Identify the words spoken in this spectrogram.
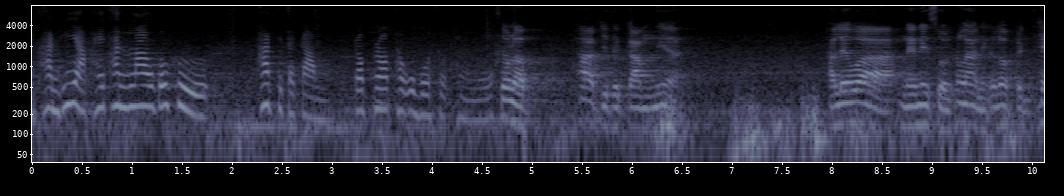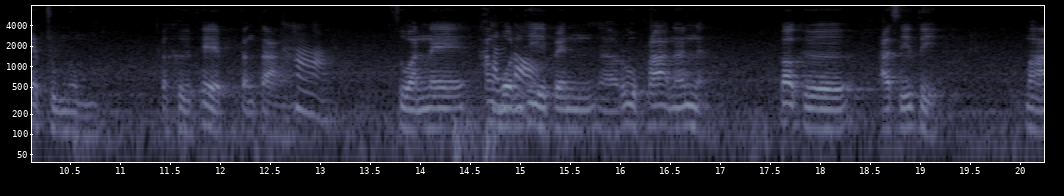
ำคัญที่อยากให้ท่านเล่าก็คือ ภาพจิตรกรรม รอบๆพระอุโบสถแห่งนี้ค่ะสำหรับภาพจิตรกรรมเนี่ยเขาเรียกว่าในในส่วนข้างล่างนี่ก็เรียกว่าเป็นเทพชุมนุม ก็คือเทพต่างค่ะ ๆ ส่วนในข้างบนชั้นต่อที่เป็นเอ่อรูปพระนั้นเนี่ยก็คืออาศิติ มหา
